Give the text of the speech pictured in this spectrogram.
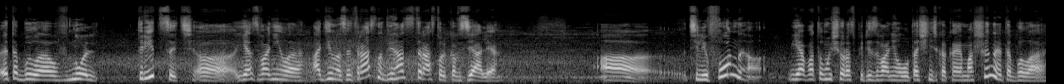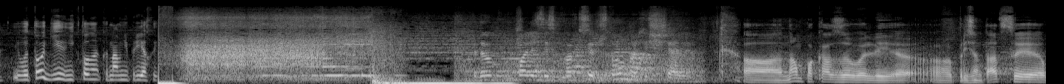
это было в 0.30. э, Я звонила 11 раз, но 12 раз только взяли а, телефон. Я потом еще раз перезвонила уточнить, какая машина это была. И в итоге никто на- к нам не приехал. Покупали здесь квартиру, что вам обещали? А, Нам показывали э, презентации,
